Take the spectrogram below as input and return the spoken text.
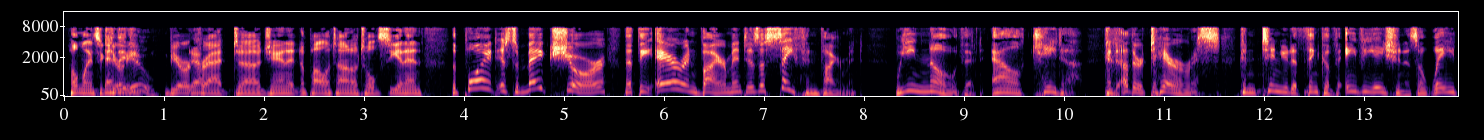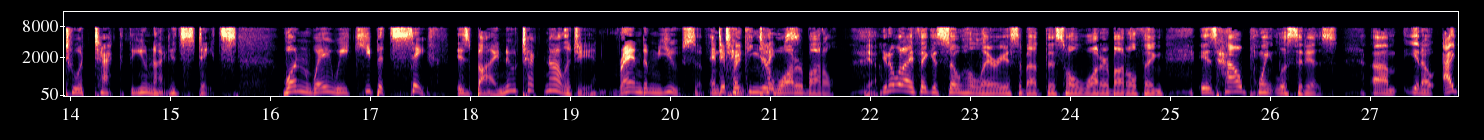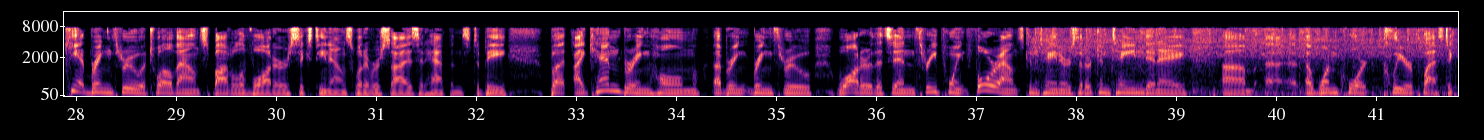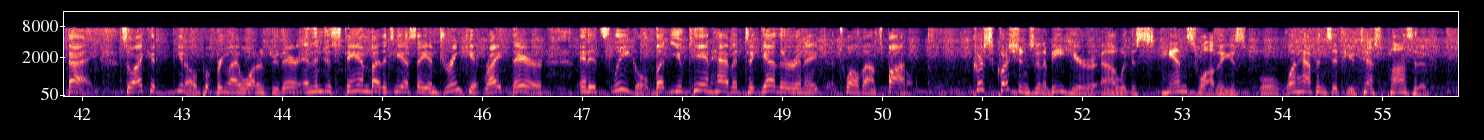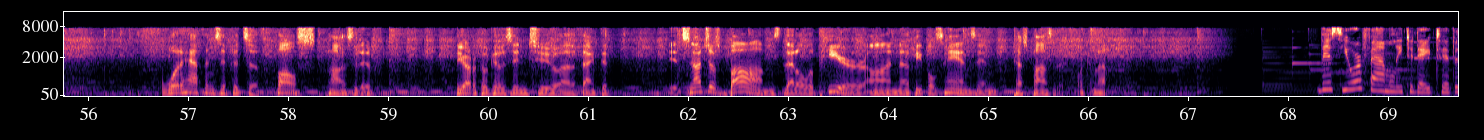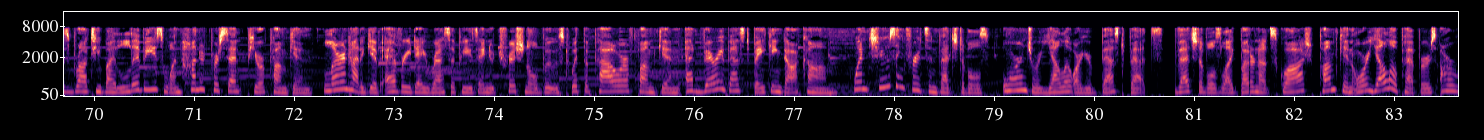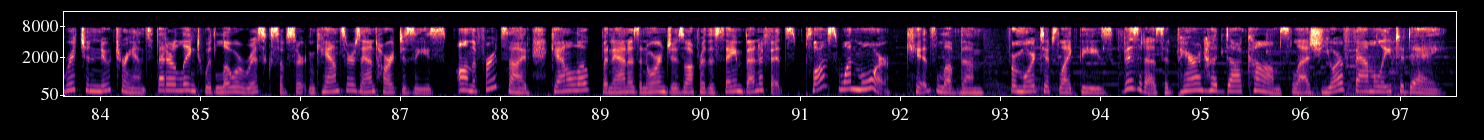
Homeland Security bureaucrat uh, Janet Napolitano told CNN the point is to make sure that the air environment is a safe environment. We know that Al Qaeda and other terrorists continue to think of aviation as a way to attack the United States. One way we keep it safe is by new technology and random use of and different taking your water bottle. Yeah. You know what I think is so hilarious about this whole water bottle thing is how pointless it is. Um, you know, I can't bring through a 12 ounce bottle of water, or 16 ounce, whatever size it happens to be, but I can bring home, uh, bring bring through water that's in 3.4 ounce containers that are contained in a um, a, a one quart clear plastic bag. So I could, you know, put bring my water through there and then just stand by the TSA and drink it right there, and it's legal. But you can't have it together in a 12 ounce bottle. Chris, question is going to be here uh, with this hand swabbing is well, what happens if you test positive? What happens if it's a false positive? The article goes into uh, the fact that it's not just bombs that'll appear on uh, people's hands and test positive. What coming up? This Your Family Today tip is brought to you by Libby's 100% Pure Pumpkin. Learn how to give everyday recipes a nutritional boost with the power of pumpkin at verybestbaking.com. When choosing fruits and vegetables, orange or yellow are your best bets. Vegetables like butternut squash, pumpkin, or yellow peppers are rich in nutrients that are linked with lower risks of certain cancers and heart disease. On the fruit side, cantaloupe, bananas, and oranges offer the same benefits, plus one more. Kids love them. For more tips like these, visit us at parenthood.com slash yourfamilytoday.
